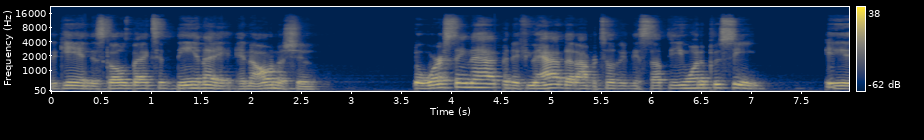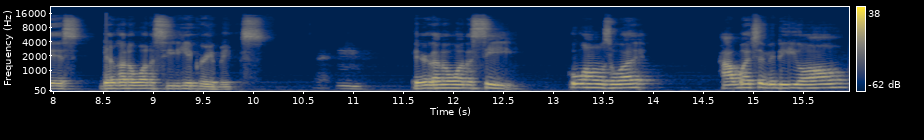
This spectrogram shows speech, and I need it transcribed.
again, this goes back to DNA and the ownership. The worst thing to happen if you have that opportunity, it's something you want to proceed, is they're going to want to see the agreements. Mm. They're going to want to see who owns what, how much of it do you own.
